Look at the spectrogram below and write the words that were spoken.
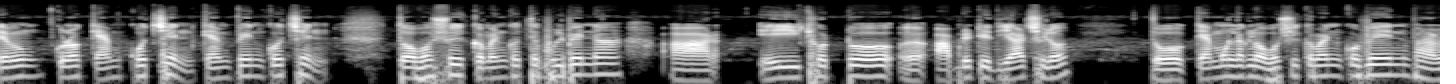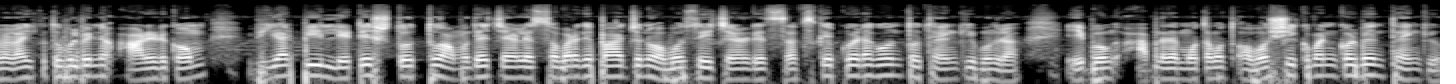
এরকম কোনো ক্যাম্প করছেন ক্যাম্পেইন করছেন? তো অবশ্যই কমেন্ট করতে ভুলবেন না। আর এই ছোট্ট আপডেটটি দেওয়ার ছিল। তো কেমন লাগল অবশ্যই কমেন্ট করবেন, ভালো লাইক করতে ভুলবেন না। আর এরকম ভিআরপি লেটেস্ট তথ্য আমাদের চ্যানেলে সবার আগে পাওয়ার জন্য অবশ্যই চ্যানেলটি সাবস্ক্রাইব করে রাখুন। তো থ্যাংক ইউ বন্ধুরা। এবং আপনাদের মতামত অবশ্যই কমেন্ট করবেন। থ্যাংক ইউ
